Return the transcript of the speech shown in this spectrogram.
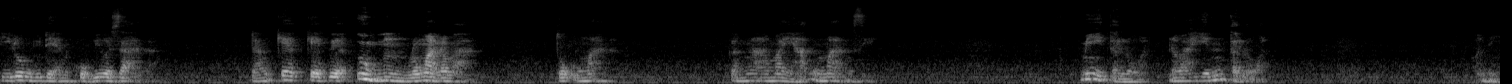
ลีลงอยู่แดนโคกวิวาสาน่ะดังแก๊กแก๊กเว้ยอึ้มลงมาแล้วว่าตกลงมาน่ะก็งาใหม่หักงมาจังซี่มีตลอดแล้วว่าเห็นตลอดวันนี้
